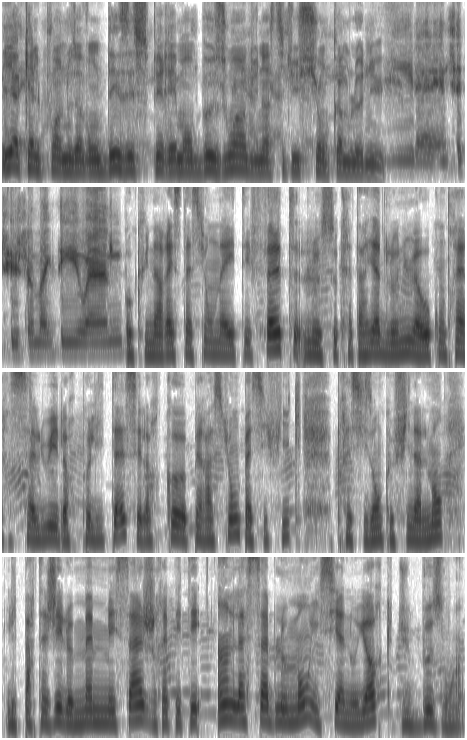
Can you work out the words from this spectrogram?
et à quel point nous avons désespérément besoin d'une institution comme l'ONU. Aucune arrestation n'a été faite. Le secrétariat de l'ONU a au contraire salué leur politesse et leur coopération pacifique, précisant que finalement, ils partageaient le même message répété inlassablement ici à New York du besoin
